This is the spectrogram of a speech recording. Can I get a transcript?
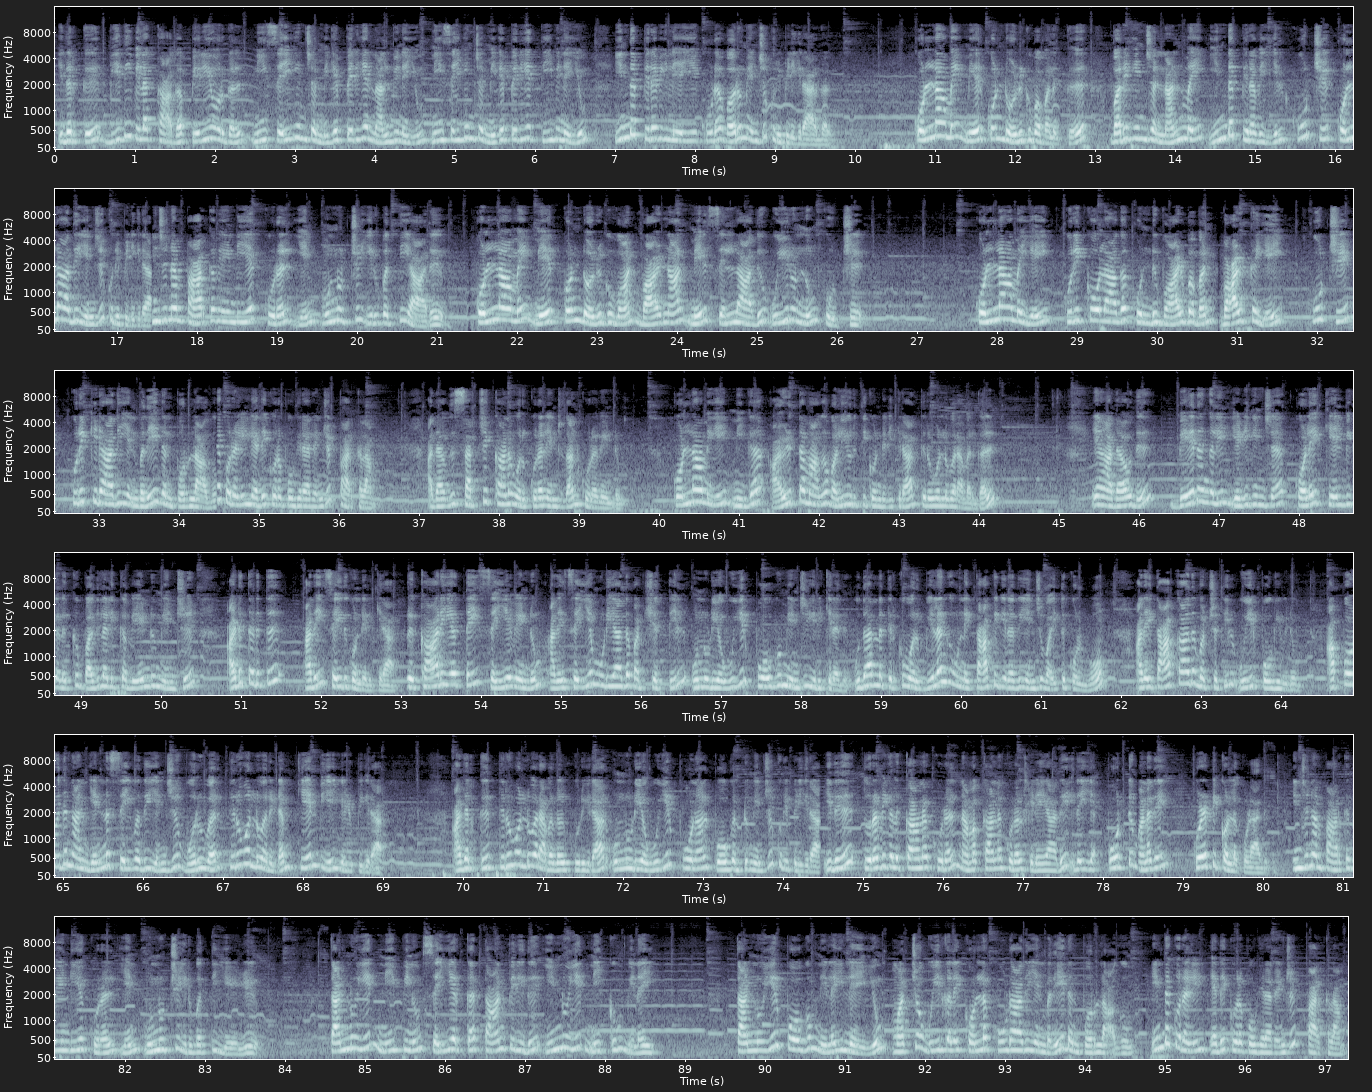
இதற்கு விதிவிலக்காக பெரியோர்கள் நீ செய்கின்ற மிகப்பெரிய நல்வினையும் நீ செய்கின்ற மிகப்பெரிய தீவினையும் இந்த பிறவியிலேயே கூட வரும் என்று குறிப்பிடுகிறார்கள். கொல்லாமை மேற்கொண்டு ஒழுகுபவனுக்கு வருகின்ற நன்மை இந்த பிறவியில் கூற்று கொள்ளாது என்று குறிப்பிடுகிறார். இன்று நாம் பார்க்க வேண்டிய குரல் எண் முன்னூற்று இருபத்தி ஆறு. கொல்லாமை மேற்கொண்டொழுகுவான் வாழ்நாள் மேல் செல்லாது உயிருண்ணும் கூற்று. கொல்லாமையை குறிக்கோளாக கொண்டு வாழ்பவன் வாழ்க்கையை கூற்று குறுக்கிடாது என்பதே இதன் பொருளாகும். இந்த குரலில் எதை கூறப்போகிறார் என்று பார்க்கலாம். அதாவது சர்ச்சைக்கான ஒரு குரல் என்றுதான் கூற வேண்டும். கொல்லாமையை மிக அழுத்தமாக வலியுறுத்தி கொண்டிருக்கிறார் திருவள்ளுவர் அவர்கள். அதாவது வேதங்களில் எழுகின்ற கொலை கேள்விகளுக்கு பதிலளிக்க வேண்டும் என்று அடுத்தடுத்து அதை செய்து கொண்டிருக்கிறார். ஒரு காரியத்தை செய்ய வேண்டும் அதை செய்ய முடியாத பட்சத்தில் உன்னுடைய உயிர் போகும் என்று இருக்கிறது. உதாரணத்திற்கு ஒரு விலங்கு உன்னை தாக்குகிறது என்று வைத்துக் கொள்வோம் அதை தாக்காத பட்சத்தில் உயிர் போகிவிடும். அப்பொழுது நான் என்ன செய்வது என்று ஒருவர் திருவள்ளுவரிடம் கேள்வியை எழுப்புகிறார். அதற்கு திருவள்ளுவர் அவர்கள் கூறுகிறார் உன்னுடைய உயிர் போனால் போகட்டும் என்று குறிப்பிடுகிறார். இது துறவிகளுக்கான குரல் நமக்கான குரல் கிடையாது. இதை போட்டு மனதை குழப்பிக் கொள்ளக்கூடாது இன்று நாம் பார்க்க வேண்டிய குரல் எண் முன்னூற்றி இருபத்தி ஏழு. தன்னுயிர் நீப்பினும் செய்யற்க தான் பிரிது இன்னுயிர் நீக்கும் வினை. தன்னுயிர் போகும் நிலையிலேயும் மற்ற உயிர்களை கொல்லக்கூடாது என்பதே இதன் பொருளாகும். இந்த குரலில் எதை கூறப்போகிறார் என்று பார்க்கலாம்.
